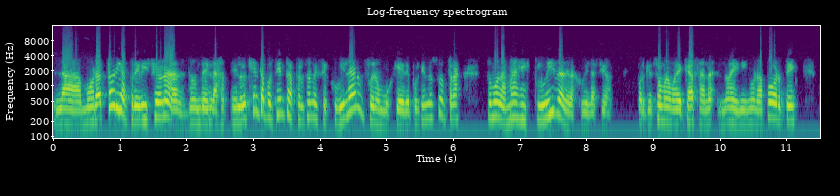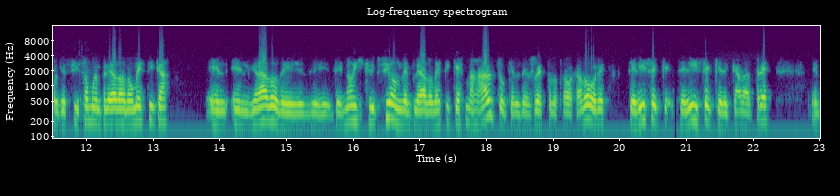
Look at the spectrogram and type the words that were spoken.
la moratoria previsional, donde la- el 80% de las personas que se jubilaron fueron mujeres, porque nosotras somos las más excluidas de la jubilación, porque somos ama de casa, no hay ningún aporte, porque si somos empleadas domésticas, el, grado de, de, no inscripción de empleada doméstica es más alto que el del resto de los trabajadores. Se dice que se dice que de cada tres eh,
